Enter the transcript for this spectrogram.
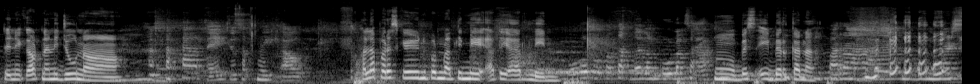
Tinik out na ni Juna. Thank you sa take out. Hala, pares kayo uniform natin, may ate Arlene. Oo, patak na lang kulang sa akin. Oh, best ever ka na. Para maging nurse,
